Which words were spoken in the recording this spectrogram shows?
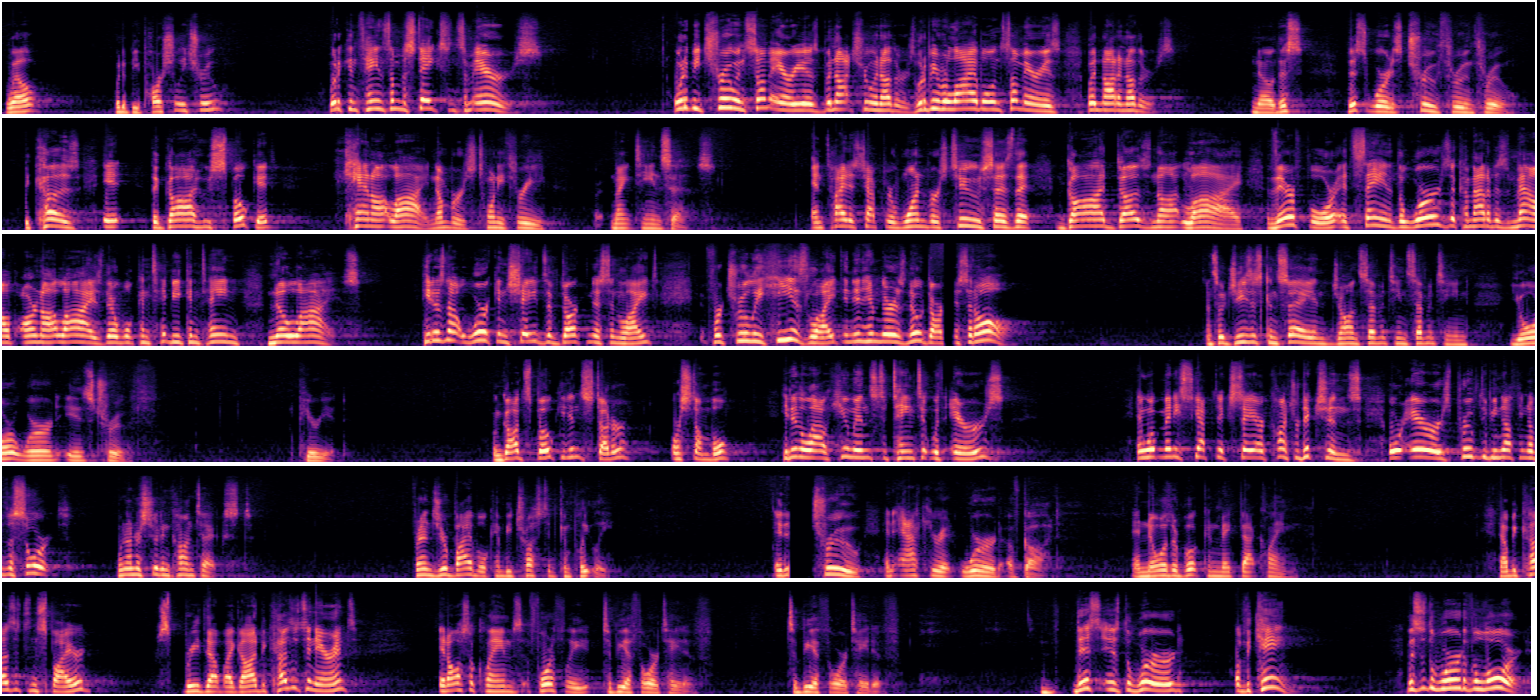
Well, would it be partially true? Would it contain some mistakes and some errors? Would it be true in some areas but not true in others? Would it be reliable in some areas but not in others? No, this, this word is true through and through because it, the God who spoke it cannot lie. Numbers 23 19 says. And Titus chapter 1, verse 2 says that God does not lie. Therefore, it's saying that the words that come out of his mouth are not lies. There will be contained no lies. He does not work in shades of darkness and light, for truly he is light, and in him there is no darkness at all. And so Jesus can say in John 17, 17, Your word is truth. Period. When God spoke, he didn't stutter or stumble. He didn't allow humans to taint it with errors. And what many skeptics say are contradictions or errors prove to be nothing of the sort when understood in context. Friends, your Bible can be trusted completely. It is true, and accurate Word of God. And no other book can make that claim. Now, because it's inspired, breathed out by God, because it's inerrant, it also claims, fourthly, to be authoritative. To be authoritative. This is the word of the king. This is the word of the Lord.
